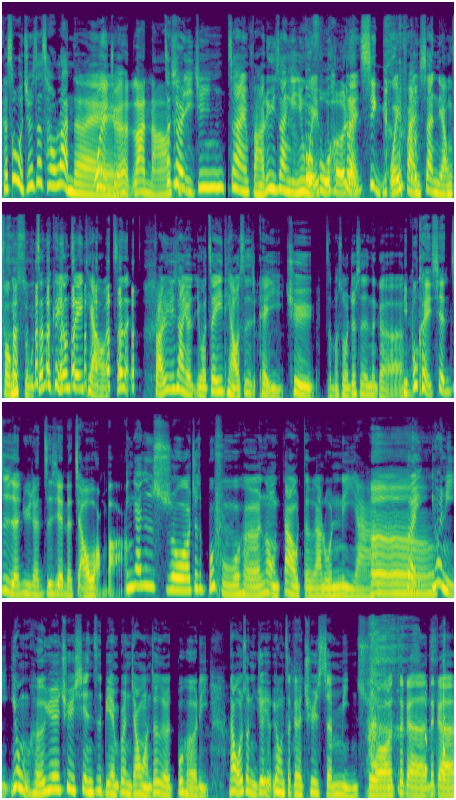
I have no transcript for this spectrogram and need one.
可是我觉得这超烂的哎、欸，我也觉得很烂呐、啊。这个已经在法律上已经违不符合人性，违反善良风俗，真的可以用这一条，真的法律上有有这一条是可以去怎么说？就是那个你不可以限制人与人之间的交往吧？应该是说，就是不符合那种道德啊、伦理呀、啊。嗯，对，因为你用合约去限制别人不能交往，这个不合理。那我就说，你就用这个去声明说这个 那个。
